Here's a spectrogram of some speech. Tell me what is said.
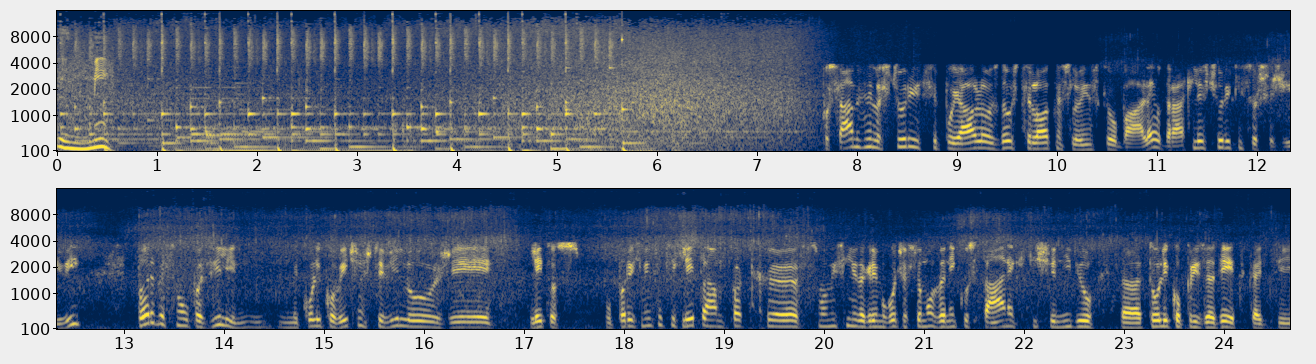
in mi. Posamezni leščuri se pojavljajo vzdolž celotne slovenske obale, odrasli leščuri, ki so še živi. Prve smo opazili v nekoliko večjem številu že letos, v prvih mesecih leta, ampak uh, smo mislili, da gre mogoče samo za nek ostanek, ki še ni bil uh, toliko prizadet, kajti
